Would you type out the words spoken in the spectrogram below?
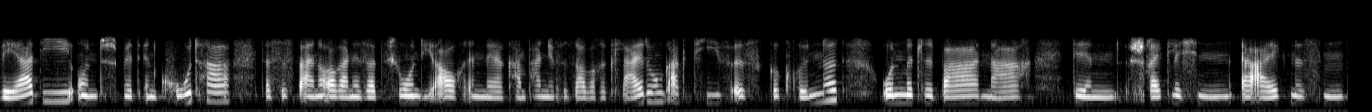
Verdi und mit Inkota. Das ist eine Organisation, die auch in der Kampagne für saubere Kleidung aktiv ist, gegründet, unmittelbar nach den schrecklichen Ereignissen,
